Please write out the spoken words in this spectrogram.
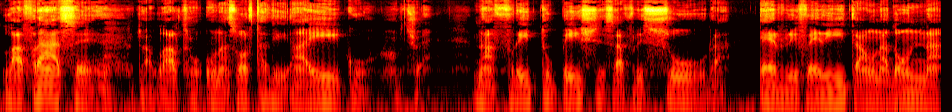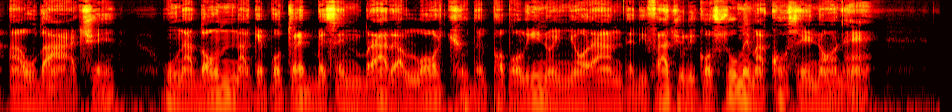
La frase, tra l'altro una sorta di haiku, cioè n'affritto pesce sa frissura, è riferita a una donna audace, una donna che potrebbe sembrare all'occhio del popolino ignorante di facili costumi, ma così non è.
